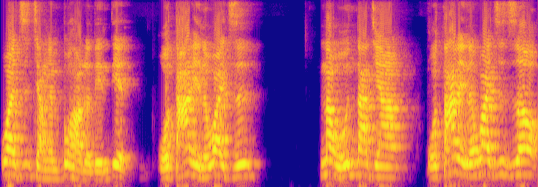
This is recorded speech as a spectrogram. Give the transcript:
外资讲很不好的连电，我打脸了外资。那我问大家，我打脸了外资之后，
